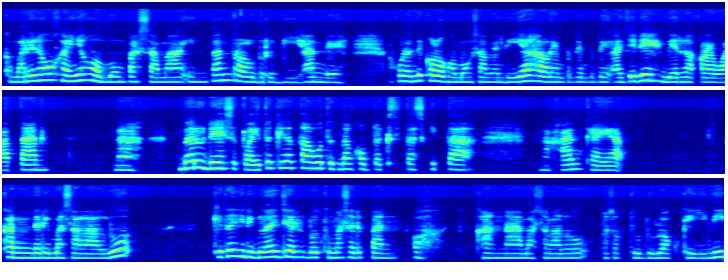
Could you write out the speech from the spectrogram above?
kemarin aku kayaknya ngomong pas sama Intan terlalu berlebihan deh. Aku nanti kalau ngomong sama dia hal yang penting-penting aja deh biar gak kelewatan. Nah, baru deh setelah itu kita tahu tentang kompleksitas kita. Nah kan kayak karena dari masa lalu kita jadi belajar buat ke masa depan. Oh, karena masa lalu pas waktu dulu aku kayak gini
